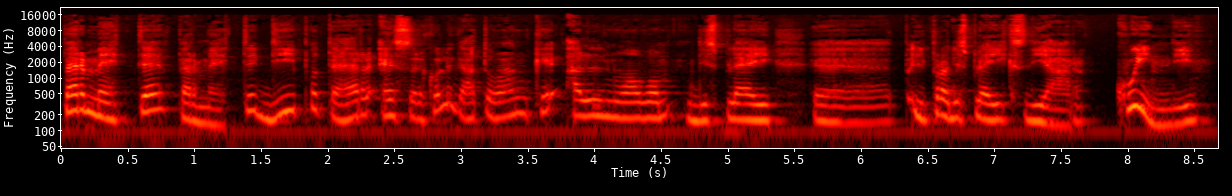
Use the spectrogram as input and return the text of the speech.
permette, permette, di poter essere collegato anche al nuovo display, eh, il Pro Display XDR. Quindi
